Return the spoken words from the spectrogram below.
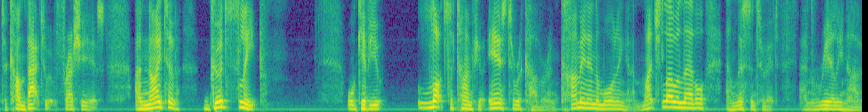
to come back to it with fresh ears. A night of good sleep will give you lots of time for your ears to recover and come in in the morning at a much lower level and listen to it and really know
